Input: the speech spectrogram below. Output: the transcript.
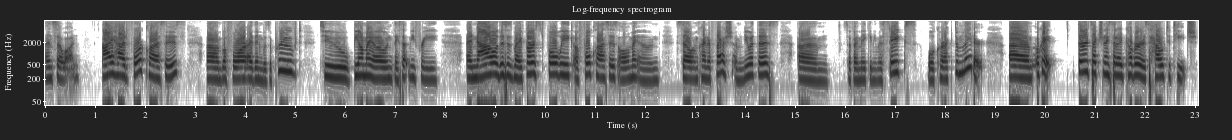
and so on. I had four classes um, before I then was approved to be on my own. They set me free. And now this is my first full week of full classes all on my own. So I'm kind of fresh. I'm new at this. Um, so if I make any mistakes, we'll correct them later. Um, okay, third section I said I'd cover is how to teach.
